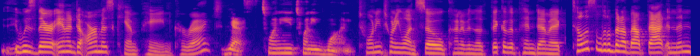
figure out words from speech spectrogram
it was their Ana de Armas campaign, correct? Yes, 2021. 2021. So, kind of in the thick of the pandemic. Tell us a little bit about that, and then,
